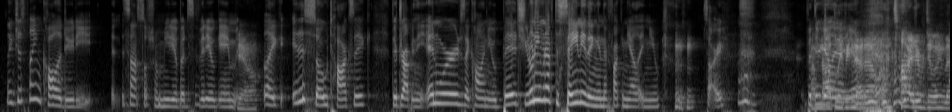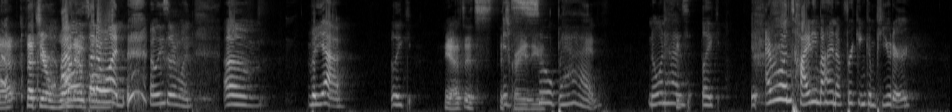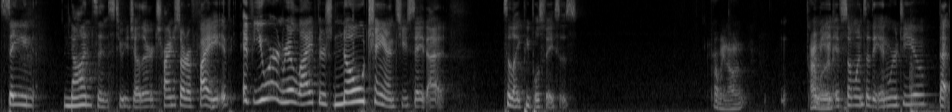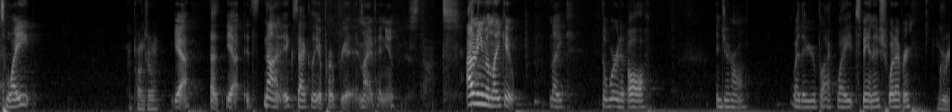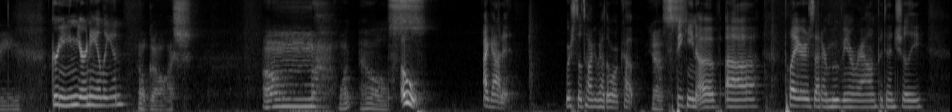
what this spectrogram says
Like just playing Call of Duty, it's not social media, but it's a video game. Yeah. Like it is so toxic. They're dropping the N words, they're calling you a bitch. You don't even have to say anything and they're fucking yelling at you. Sorry. but they're I'm not yelling at you. that out. I'm tired of doing that. That's your one. I only said it one. I only said it one. Um, but yeah, like Yeah, it's it's, it's, it's crazy. so bad. No one has like everyone's hiding behind a freaking computer, saying nonsense to each other, trying to start a fight. If if you were in real life, there's no chance you say that to like people's faces. Probably not. I, I, mean, would. if someone said the N word to you, that's white. I punch him. Yeah, that yeah, it's not exactly appropriate in my opinion. It's not. I don't even like it, like the word at all, in general. Whether you're black, white, Spanish, whatever. Green. Green, you're an alien. Oh gosh. Um. What else? Oh. I got it. We're still talking about the World Cup. Yes. Speaking of uh, players that are moving around potentially,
